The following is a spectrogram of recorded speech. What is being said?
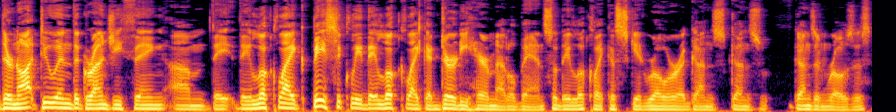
they're not doing the grungy thing. Um, they they look like basically they look like a dirty hair metal band. So they look like a Skid Row or a Guns Guns Guns and Roses.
